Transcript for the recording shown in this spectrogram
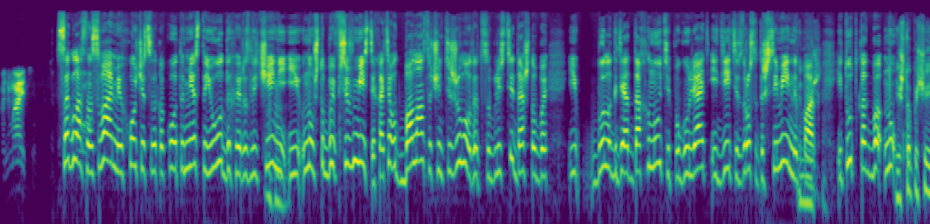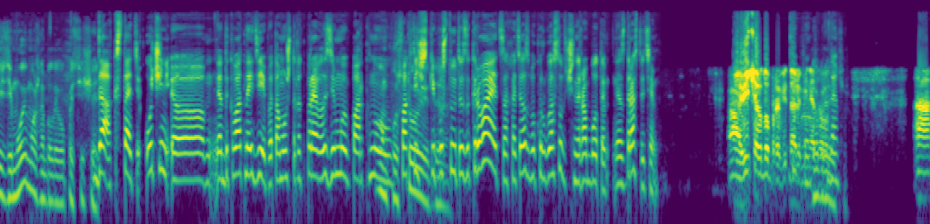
понимаете? Согласна с вами, хочется какого-то места и отдыха, и развлечений, uh-huh. и, ну, чтобы все вместе. Хотя вот баланс очень тяжело вот это соблюсти, да, чтобы и было где отдохнуть, и погулять, и дети, взрослые, это же семейный Конечно. парк. И тут как бы, ну... И чтобы еще и зимой можно было его посещать. Да, кстати, очень э, адекватная идея, потому что, как правило, зимой парк, ну, пустует, фактически да. пустует и закрывается, а хотелось бы круглосуточной работы. Здравствуйте. А, вечер добрый, Виталий добрый, меня зовут. Вечер. А,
